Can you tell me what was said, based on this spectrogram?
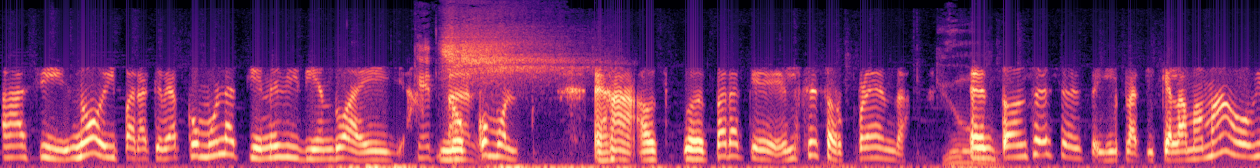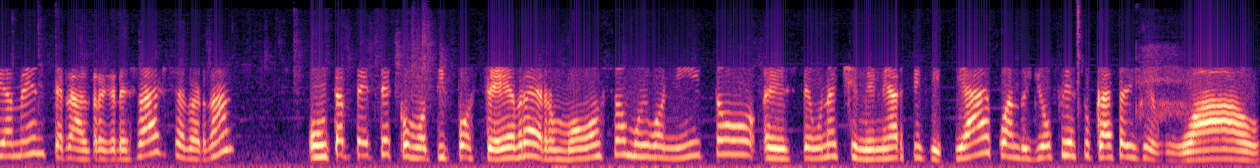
Ah, sí, no, y para que vea cómo la tiene viviendo a ella. ¿Qué No tal? como, ajá, para que él se sorprenda. Entonces, este, y platiqué a la mamá, obviamente, al regresarse, ¿verdad? Un tapete como tipo cebra, hermoso, muy bonito, este, una chimenea artificial. Cuando yo fui a su casa dije, wow,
